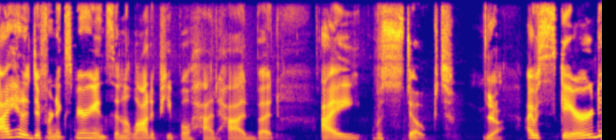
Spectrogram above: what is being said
I had a different experience than a lot of people had had, but I was stoked. Yeah. I was scared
